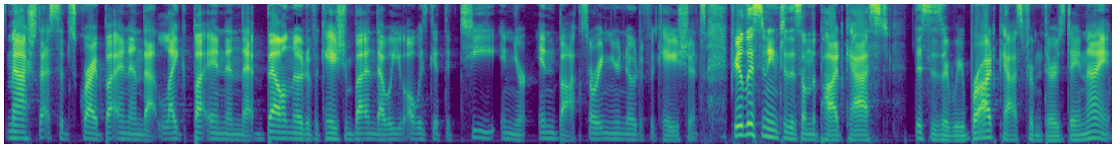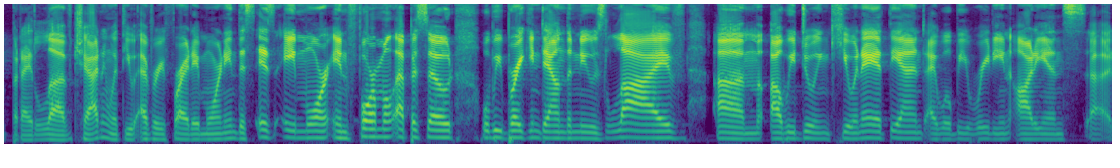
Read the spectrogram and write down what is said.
smash that subscribe button and that like button and that bell notification button. That way, you always get the T in your inbox or in your notifications. If you're listening to this on the podcast, this is a rebroadcast from Thursday night, but I love chatting with you every Friday morning. This is a more informal episode. We'll be breaking down the news live. Um, I'll be doing Q and A at the end. I will be reading audience uh,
